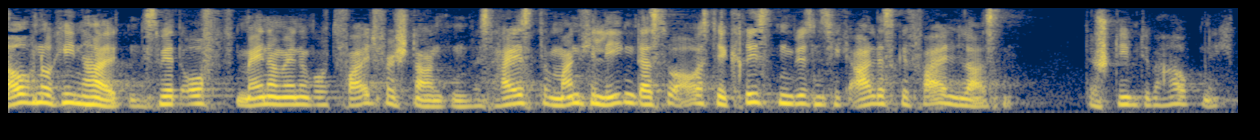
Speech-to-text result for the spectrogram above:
auch noch hinhalten. Es wird oft, meiner Meinung nach, falsch verstanden. Das heißt, manche legen das so aus, die Christen müssen sich alles gefallen lassen. Das stimmt überhaupt nicht.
